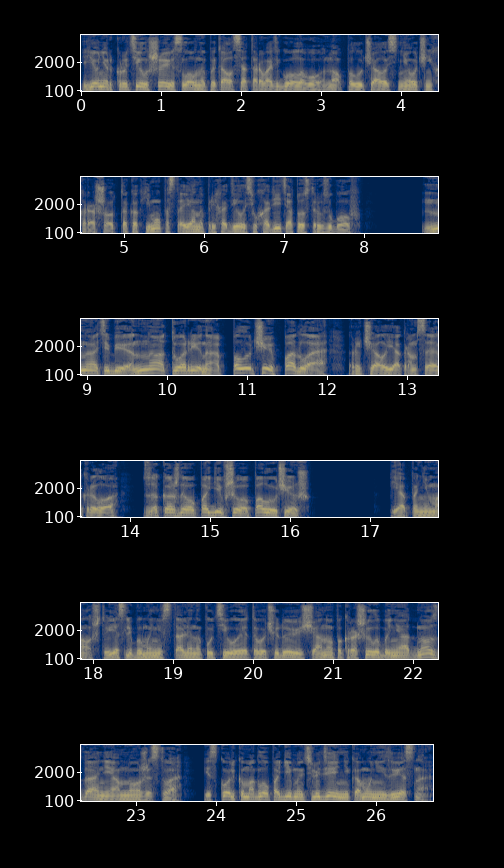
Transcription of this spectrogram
Йонер крутил шею, словно пытался оторвать голову, но получалось не очень хорошо, так как ему постоянно приходилось уходить от острых зубов. «На тебе, на, тварина! Получи, падла!» — рычал я, кромсая крыло. «За каждого погибшего получишь!» Я понимал, что если бы мы не встали на пути у этого чудовища, оно покрошило бы не одно здание, а множество. И сколько могло погибнуть людей, никому не известно.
